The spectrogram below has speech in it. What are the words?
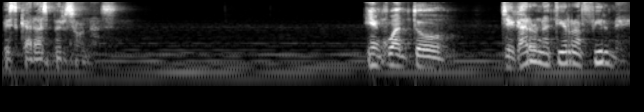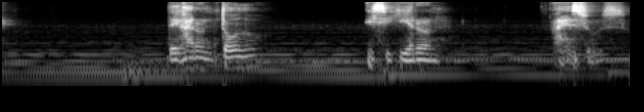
pescarás personas. Y en cuanto llegaron a tierra firme, dejaron todo y siguieron a Jesús.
